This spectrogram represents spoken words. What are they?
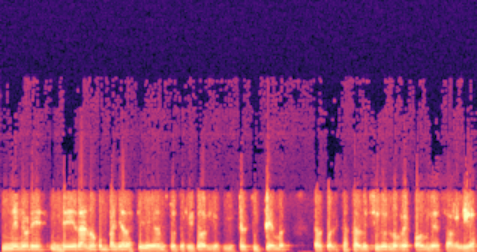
menores de edad no acompañadas que llegan a nuestro territorio. Y este sistema, tal cual está establecido, no responde a esa realidad.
